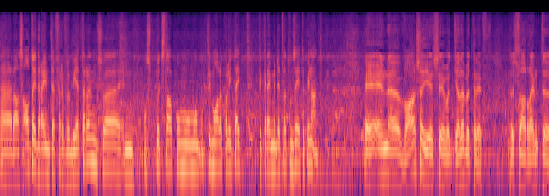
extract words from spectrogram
Uh daar's altyd ruimte vir verbetering. So en ons moet stap om om, om optimale kwaliteit te kry met dit wat ons het op die land. En, en uh, waar sou jy sê wat julle betref, is daar ruimte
